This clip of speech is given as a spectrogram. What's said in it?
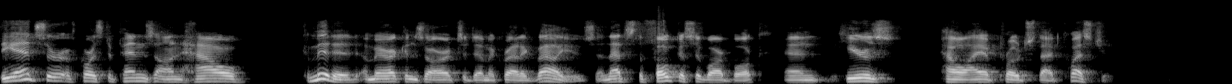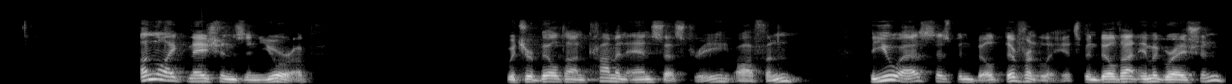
The answer, of course, depends on how committed Americans are to democratic values. And that's the focus of our book. And here's how I approach that question. Unlike nations in Europe, which are built on common ancestry often, the US has been built differently. It's been built on immigration,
